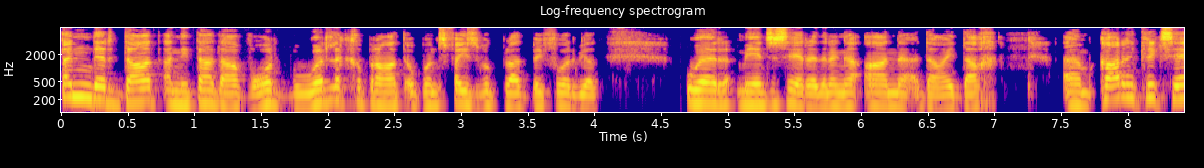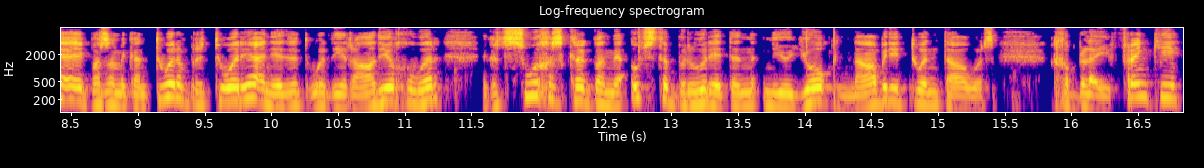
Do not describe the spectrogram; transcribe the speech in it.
Inderdaad Anita, daar word behoorlik gepraat op ons Facebookblad byvoorbeeld oor mense se herinneringe aan daai dag. Ehm um, Karen Kriek sê ek was aan my kantoor in Pretoria en het dit oor die radio gehoor. Ek het so geskrik want my oudste broer het in New York naby die Twin Towers gebly. Frankie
